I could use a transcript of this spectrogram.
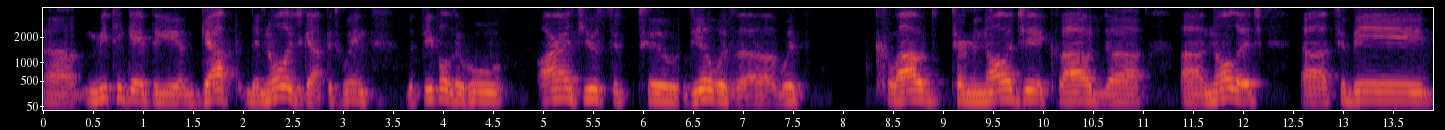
uh, mitigate the gap, the knowledge gap between the people who aren't used to, to deal with uh, with cloud terminology, cloud uh, uh knowledge, uh, to be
